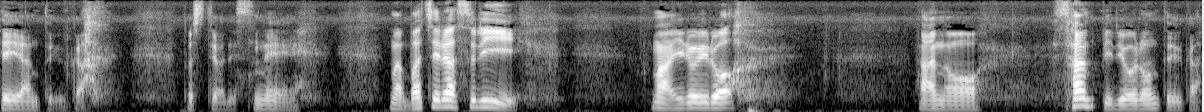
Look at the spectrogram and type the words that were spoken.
提案というかとしてはですね、まあ、バチェラー3まあいろいろあの賛否両論というか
